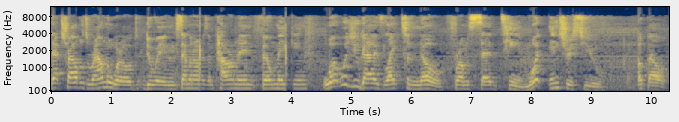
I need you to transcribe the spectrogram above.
that travels around the world doing seminars, empowerment, filmmaking. What would you guys like to know from said team? What interests you about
